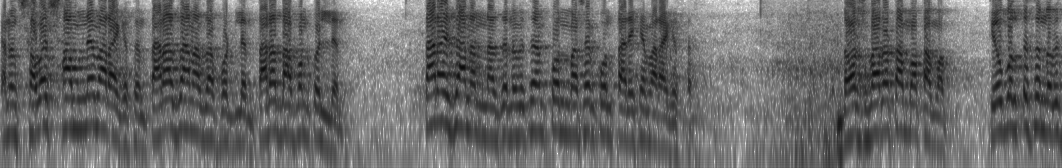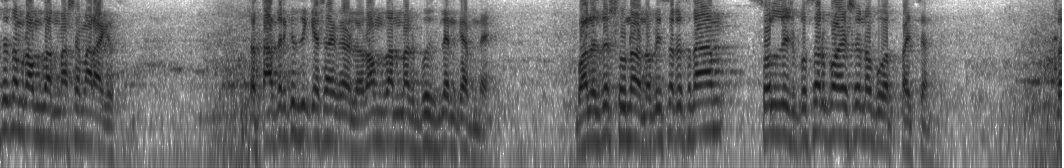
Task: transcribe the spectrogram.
কারণ সবার সামনে মারা গেছেন, তারা জানাজা পড়লেন, তারা দাপন করলেন। তারাই জানান না যে নবী সাল্লাম কোন মাসের কোন তারিখে মারা গেছেন। দশ বারোটা মতামত। কেউ বলতেছেন নবী সাল্লাম রমজান মাসে মারা গেছেন। তো তাদেরকে জিজ্ঞাসা করল, রমজান মাস বুঝলেন কেমনে? বলে যে, শুনো, নবী সাল্লাম চল্লিশ বছর বয়সে নবুয়ত পাইছেন। তো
